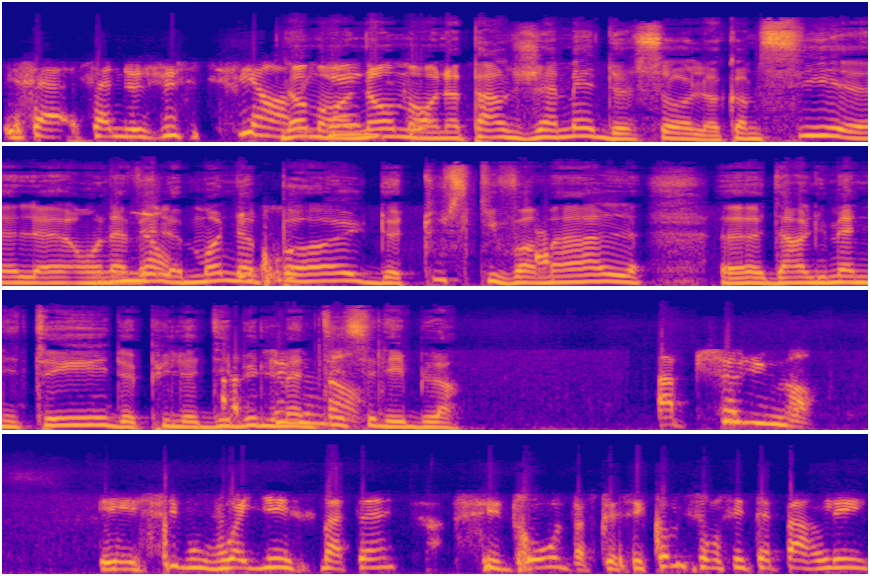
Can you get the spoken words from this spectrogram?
Et ça, ça ne justifie en non, rien... Mais non, mais on ne parle jamais de ça, là, comme si euh, on avait le monopole de tout ce qui va mal euh, dans l'humanité depuis le début de l'humanité, c'est les Blancs. Absolument. Et si vous voyez ce matin, c'est drôle parce que c'est comme si on s'était parlé,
